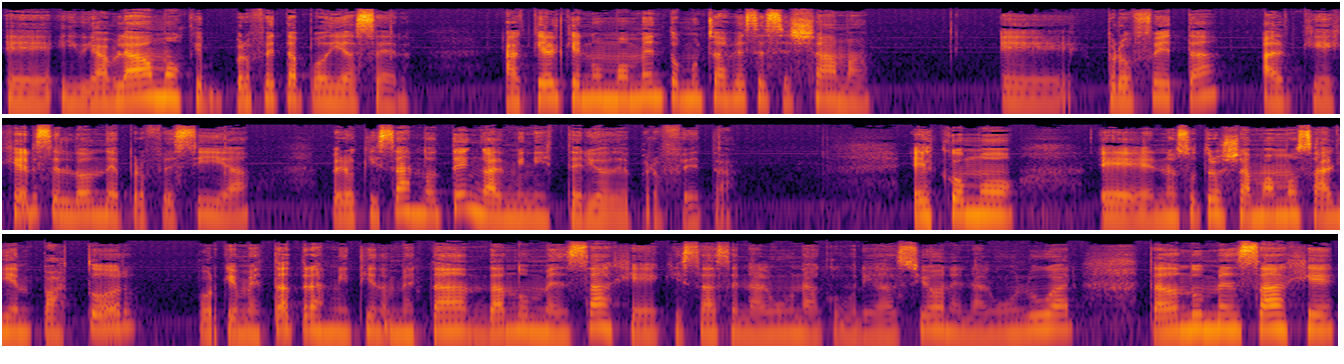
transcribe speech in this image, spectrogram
eh, y hablábamos que profeta podía ser aquel que en un momento muchas veces se llama eh, profeta, al que ejerce el don de profecía, pero quizás no tenga el ministerio de profeta. Es como eh, nosotros llamamos a alguien pastor porque me está transmitiendo, me está dando un mensaje, quizás en alguna congregación, en algún lugar, está dando un mensaje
